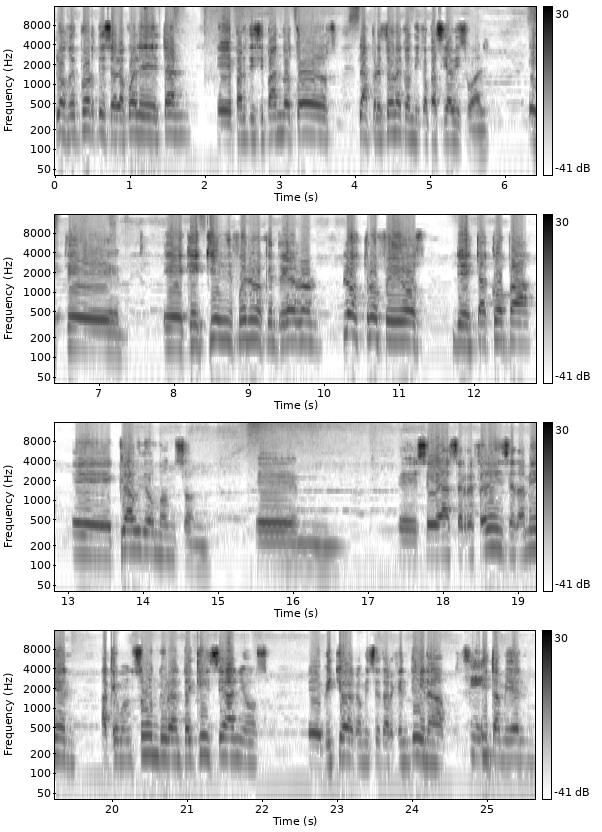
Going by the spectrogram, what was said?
los deportes a los cuales están eh, participando todas las personas con discapacidad visual. Este, eh, que quienes fueron los que entregaron los trofeos de esta copa, Claudio Monzón. se hace referencia también a que Monzón durante 15 años vistió la camiseta argentina y también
